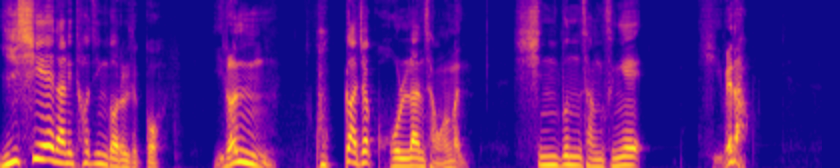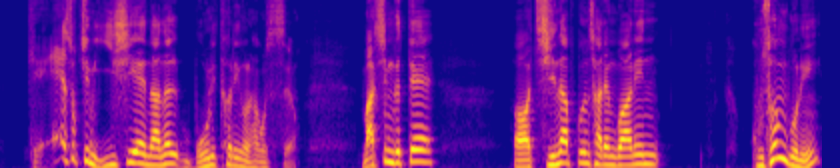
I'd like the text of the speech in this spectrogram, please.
이시의 난이 터진 거를 듣고 이런 국가적 혼란 상황은 신분 상승의 기회다. 계속 지금 이 시의 난을 모니터링을 하고 있었어요. 마침 그때 어, 진압군 사령관인 구성군이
